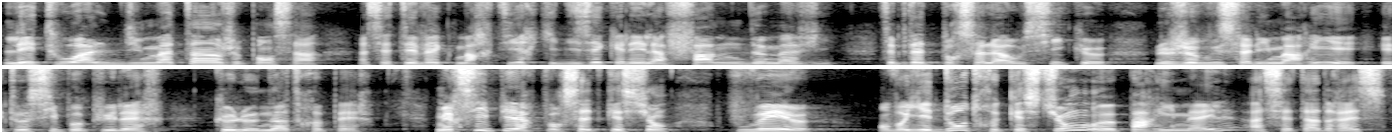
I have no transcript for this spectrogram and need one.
l'étoile du matin. Je pense à, à, cet évêque martyr qui disait qu'elle est la femme de ma vie. C'est peut-être pour cela aussi que le Je vous salue Marie est, est aussi populaire que le Notre Père. Merci Pierre pour cette question. Vous pouvez envoyer d'autres questions euh, par email à cette adresse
